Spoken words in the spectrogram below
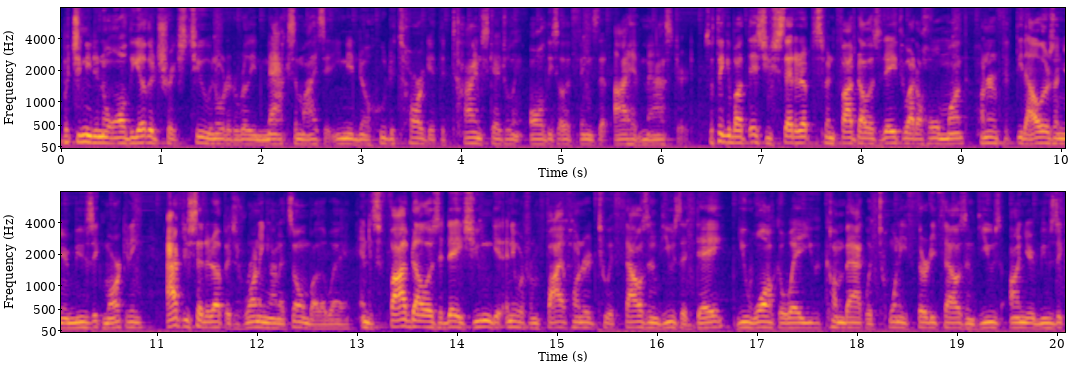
But you need to know all the other tricks too in order to really maximize it. You need to know who to target, the time scheduling, all these other things that I have mastered. So think about this. You set it up to spend $5 a day throughout a whole month, $150 on your music marketing. After you set it up, it's running on its own, by the way. And it's $5 a day, so you can get anywhere from 500 to a 1,000 views a day. You walk away, you could come back with 20, 30,000 views on your music.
